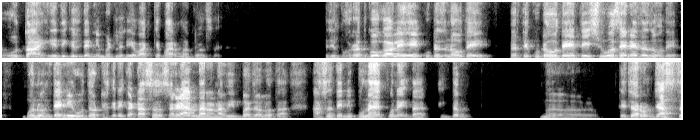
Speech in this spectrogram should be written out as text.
होता हे देखील त्यांनी म्हटलेलं हे वाक्य फार महत्वाचं आहे. म्हणजे भरत गोगावले हे कुठंच नव्हते तर ते कुठं होते? ते शिवसेनेतच होते. म्हणून त्यांनी उद्धव ठाकरे गटासह सगळ्या आमदारांना व्हीप बजावला होता. असं त्यांनी पुन्हा पुन्हा एकदा एकदम त्याच्यावर जास्त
